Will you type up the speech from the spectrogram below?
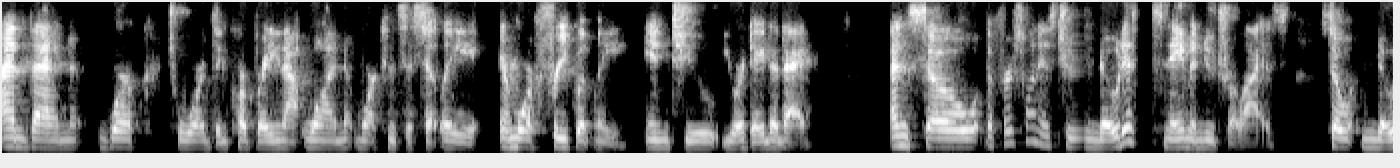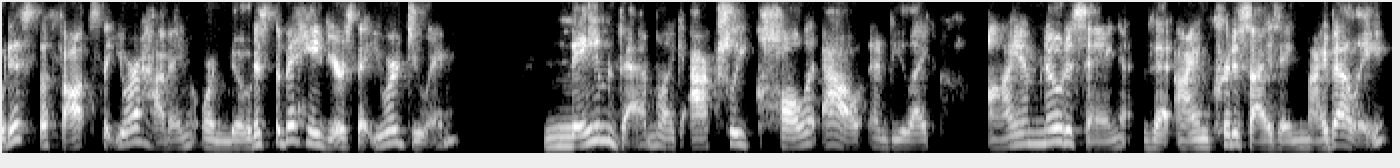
and then work towards incorporating that one more consistently or more frequently into your day to day. And so the first one is to notice, name, and neutralize. So notice the thoughts that you are having or notice the behaviors that you are doing, name them, like actually call it out and be like, I am noticing that I'm criticizing my belly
